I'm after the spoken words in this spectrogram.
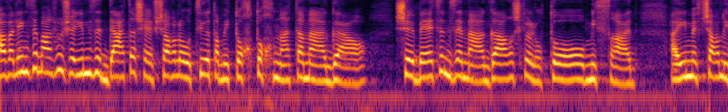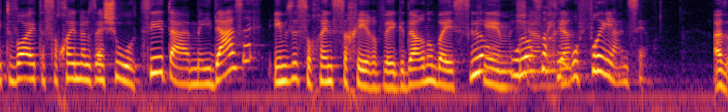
אבל אם זה משהו, שאם זה דאטה שאפשר להוציא אותה מתוך תוכנת המאגר, שבעצם זה מאגר של אותו משרד, האם אפשר לתבוע את הסוכן על זה שהוא הוציא את המידע הזה? אם זה סוכן שכיר והגדרנו בהסכם לא, הוא לא שכיר, הוא פרילנסר. אז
